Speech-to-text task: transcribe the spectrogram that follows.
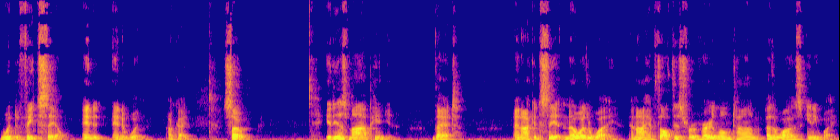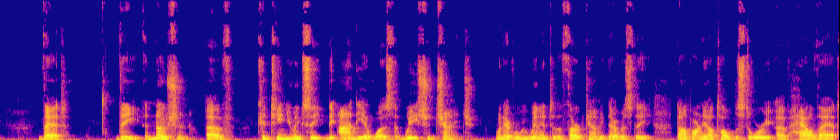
would defeat Cell, and it and it wouldn't. Okay, so it is my opinion that, and I can see it no other way, and I have thought this for a very long time. Otherwise, anyway, that the notion of continuing, see, the idea was that we should change. Whenever we went into the third coming, there was the, Don Parnell told the story of how that,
